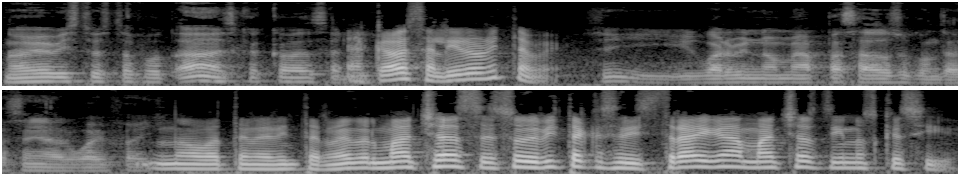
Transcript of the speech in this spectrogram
No había visto esta foto. Ah, es que acaba de salir. Acaba de salir ahorita, güey. Sí, y Warby no me ha pasado su contraseña del Wi-Fi. No va a tener internet el Machas, eso evita que se distraiga. Machas, dinos qué sigue.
